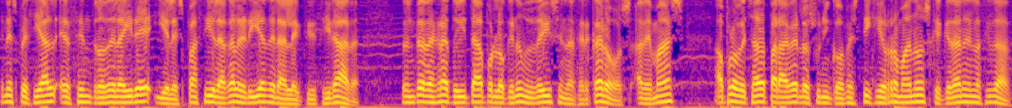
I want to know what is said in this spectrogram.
en especial el centro del aire y el espacio y la galería de la electricidad. La entrada es gratuita, por lo que no dudéis en acercaros. Además, aprovechad para ver los únicos vestigios romanos que quedan en la ciudad.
